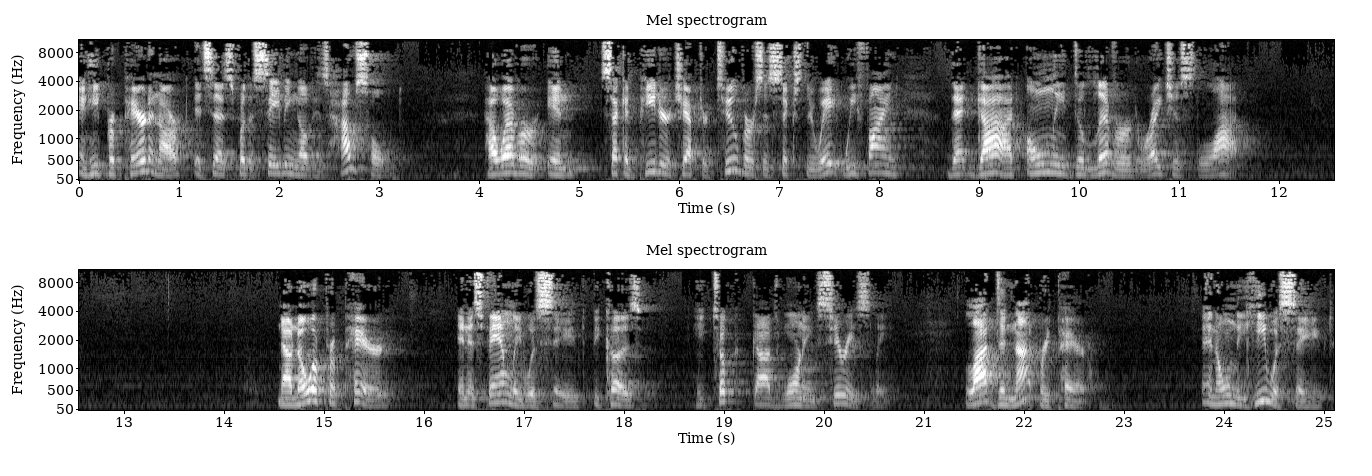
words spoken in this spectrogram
and he prepared an ark, it says, for the saving of his household. However, in 2 Peter chapter 2, verses 6 through 8, we find that God only delivered righteous Lot. Now, Noah prepared, and his family was saved because he took God's warning seriously. Lot did not prepare, and only he was saved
